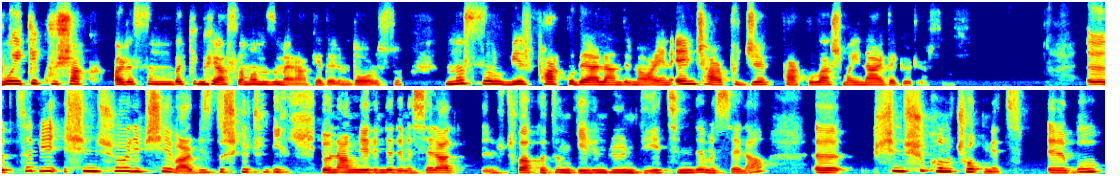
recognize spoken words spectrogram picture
bu iki kuşak arasındaki kıyaslamanızı merak ederim doğrusu. Nasıl bir farklı değerlendirme var? Yani en çarpıcı farklılaşmayı nerede görüyorsunuz? Ee, tabii şimdi şöyle bir şey var. Biz dış göçün ilk dönemlerinde de mesela Lütfü Akat'ın gelin düğün diyetinde mesela e, şimdi şu konu çok net. E, bu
